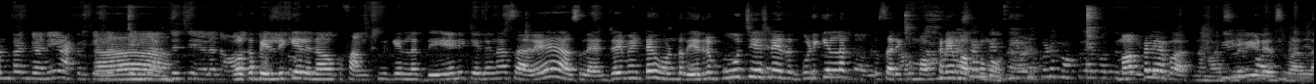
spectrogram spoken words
ఉంటాం కానీ అక్కడికి ఆ. ఎంజాయ్ చేయాలని ఒక పెళ్ళికి వెళ్ళినా ఒక ఫంక్షన్కి వెళ్ళినా దేనికి వెళ్ళినా సరే అసలు ఎంజాయ్మెంటే ఉండదు. ఏదైనా పూజ చేసినా ఏదైనా గుడికి వెళ్ళినా సరిగ్గా మొక్కనే మొక్కము. మొక్కలేకపోతున్నాం అసలు వీడియోస్ వల్ల.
